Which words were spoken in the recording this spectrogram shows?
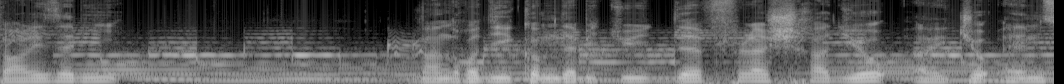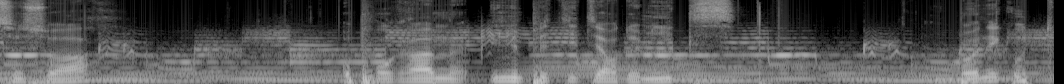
Bonsoir les amis. Vendredi comme d'habitude, Flash Radio avec Joe ce soir. Au programme une petite heure de mix. Bonne écoute.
